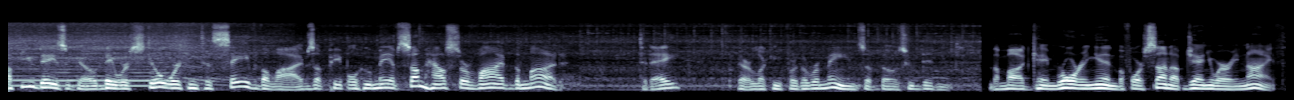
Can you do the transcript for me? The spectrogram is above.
A few days ago, they were still working to save the lives of people who may have somehow survived the mud. Today, they're looking for the remains of those who didn't. The mud came roaring in before sunup January 9th.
